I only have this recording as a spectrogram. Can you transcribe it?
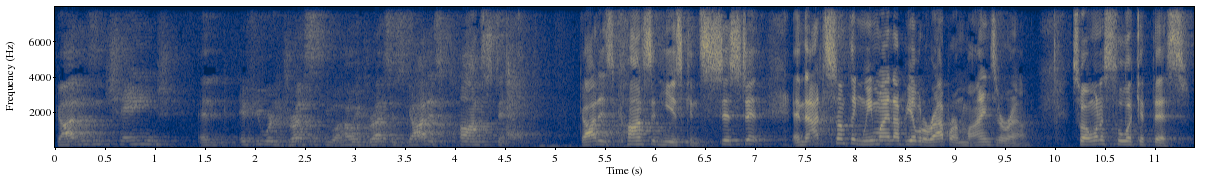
God doesn't change and if you were to dress, if you how he dresses. God is constant. God is constant, He is consistent, and that's something we might not be able to wrap our minds around. So I want us to look at this.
